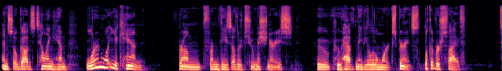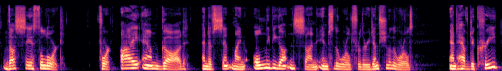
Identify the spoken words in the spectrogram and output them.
And so God's telling him, learn what you can from, from these other two missionaries who, who have maybe a little more experience. Look at verse 5. Thus saith the Lord, For I am God, and have sent mine only begotten Son into the world for the redemption of the world, and have decreed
